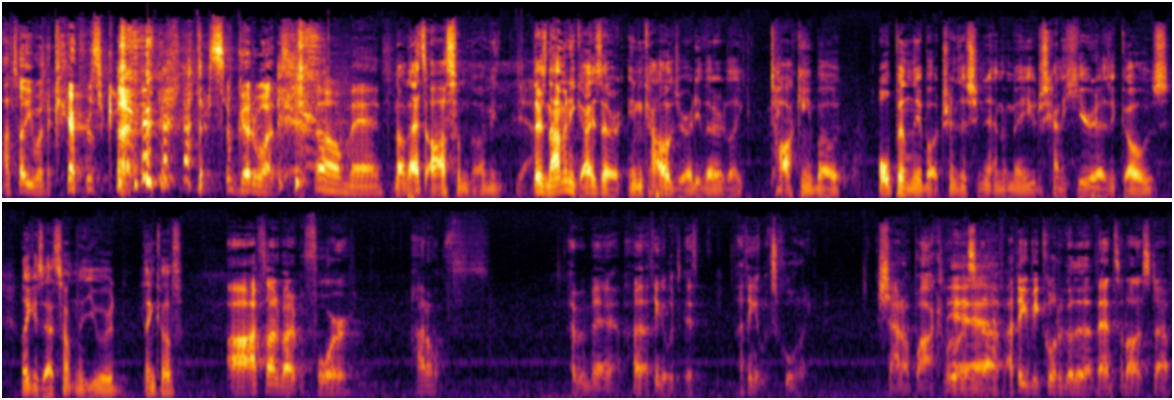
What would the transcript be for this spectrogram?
I'll tell you where the cameras are cut. There's some good ones. oh man. No, that's awesome though. I mean, Yeah. there's not many guys that are in college already that are like talking about openly about transitioning to MMA. You just kind of hear it as it goes. Like, is that something that you would think of? Uh, I've thought about it before. I don't MMA. I, I think it looks. It, I think it looks cool, like shadow box and all that Yeah. stuff. I think it'd be cool to go to events and all that stuff.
